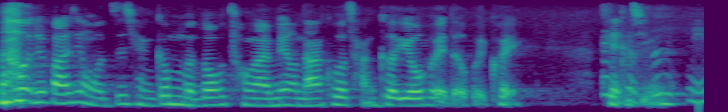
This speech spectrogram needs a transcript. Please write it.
然后我就发现我之前根本都从来没有拿过常客优惠的回馈。哎，可是你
